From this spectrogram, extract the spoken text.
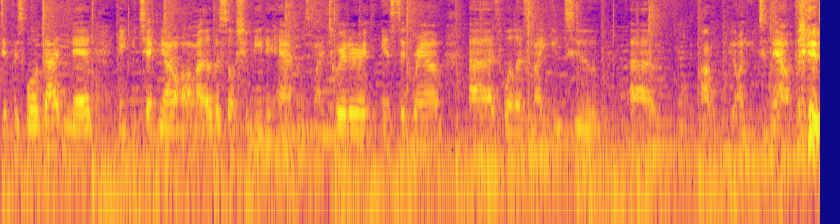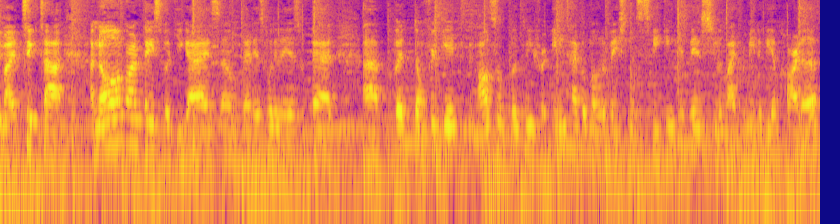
differenceworld.net, and you can check me out on all my other social media handles, my Twitter, Instagram, uh, as well as my YouTube. Uh, I'm on YouTube now, but my TikTok. I'm no longer on Facebook, you guys, so that is what it is with that. Uh, but don't forget, you can also book me for any type of motivational speaking events you would like for me to be a part of.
